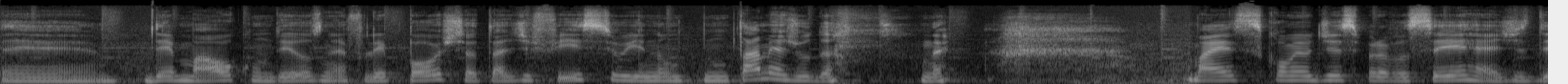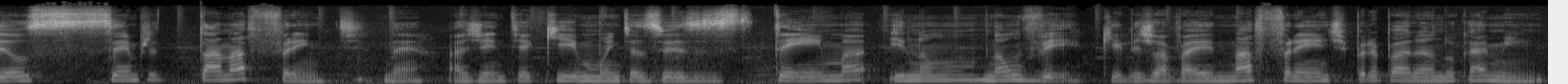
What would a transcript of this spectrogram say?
é, de mal com Deus, né? Falei, poxa, tá difícil e não, não tá me ajudando, né? Mas, como eu disse para você, Regis, Deus sempre está na frente, né? A gente aqui muitas vezes teima e não, não vê, que ele já vai na frente preparando o caminho.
